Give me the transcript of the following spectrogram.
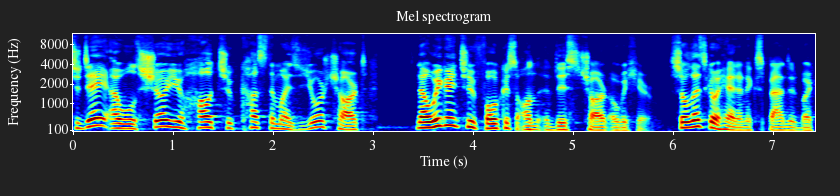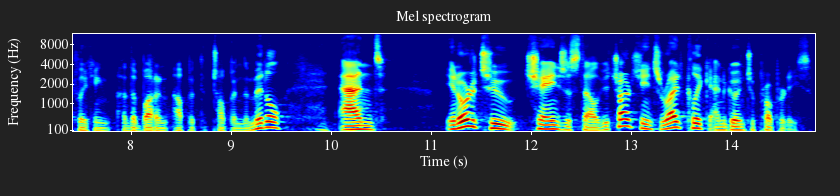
Today, I will show you how to customize your chart. Now we're going to focus on this chart over here. So let's go ahead and expand it by clicking the button up at the top in the middle. And in order to change the style of your chart, you need to right click and go into properties.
